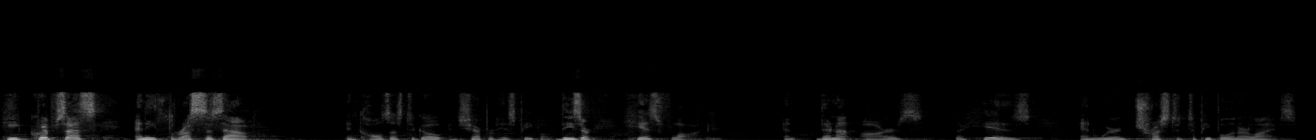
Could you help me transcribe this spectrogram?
He equips us, and He thrusts us out and calls us to go and shepherd His people. These are His flock, and they're not ours, they're His, and we're entrusted to people in our lives.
